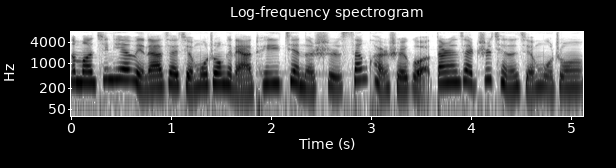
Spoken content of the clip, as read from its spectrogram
那么今天伟娜在节目中给大家推荐的是三款水果，当然在之前的节目中。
